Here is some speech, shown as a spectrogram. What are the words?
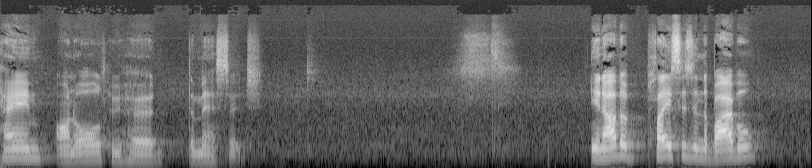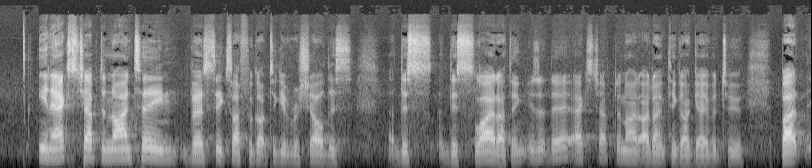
came on all who heard the message. In other places in the Bible, in Acts chapter 19, verse 6, I forgot to give Rochelle this, uh, this, this slide, I think. Is it there? Acts chapter 9? I don't think I gave it to you. But uh,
